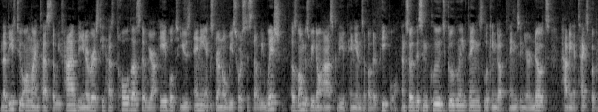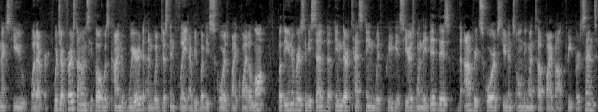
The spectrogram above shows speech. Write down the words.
Now, these two online tests that we've had, the university has told us that we are able to use any external resources that we wish as long as we don't ask the opinions of other people. And so this includes Googling things, looking up things in your notes, having a textbook next to you, whatever. Which at first I honestly thought was kind of weird and would just inflate everybody's scores by quite a lot. But the university said that in their testing with previous years when they did this, the average score of students only went up by about 3%,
